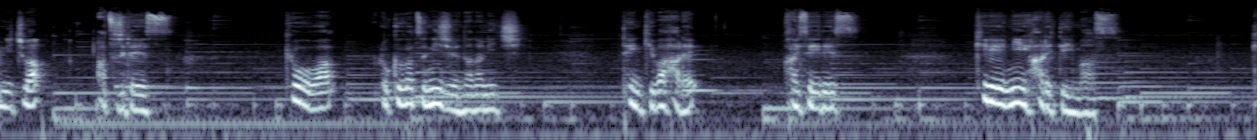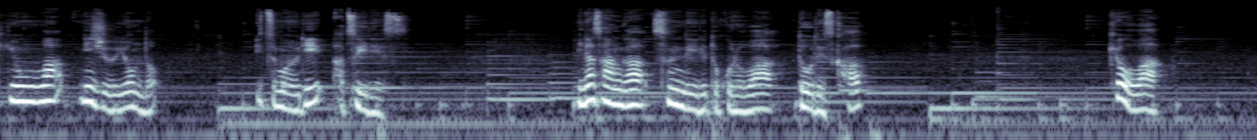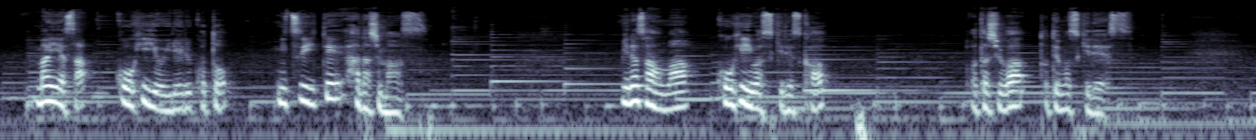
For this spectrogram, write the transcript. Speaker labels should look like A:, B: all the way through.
A: こんにちは、あつしです。今日は6月27日。天気は晴れ、快晴です。綺麗に晴れています。気温は24度。いつもより暑いです。皆さんが住んでいるところはどうですか？今日は毎朝コーヒーを入れることについて話します皆さんはコーヒーは好きですか？私はとても好きです。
